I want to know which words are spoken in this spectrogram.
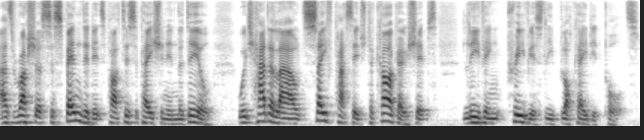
as Russia suspended its participation in the deal, which had allowed safe passage to cargo ships leaving previously blockaded ports.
